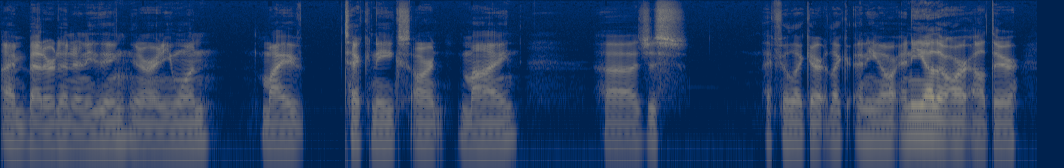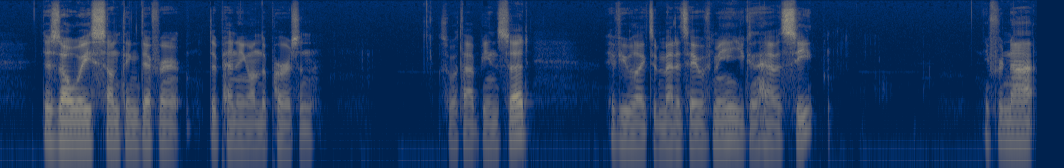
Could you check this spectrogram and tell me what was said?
I'm better than anything or anyone. My techniques aren't mine. Uh, just I feel like like any any other art out there, there's always something different depending on the person. So with that being said, if you would like to meditate with me, you can have a seat. If you're not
